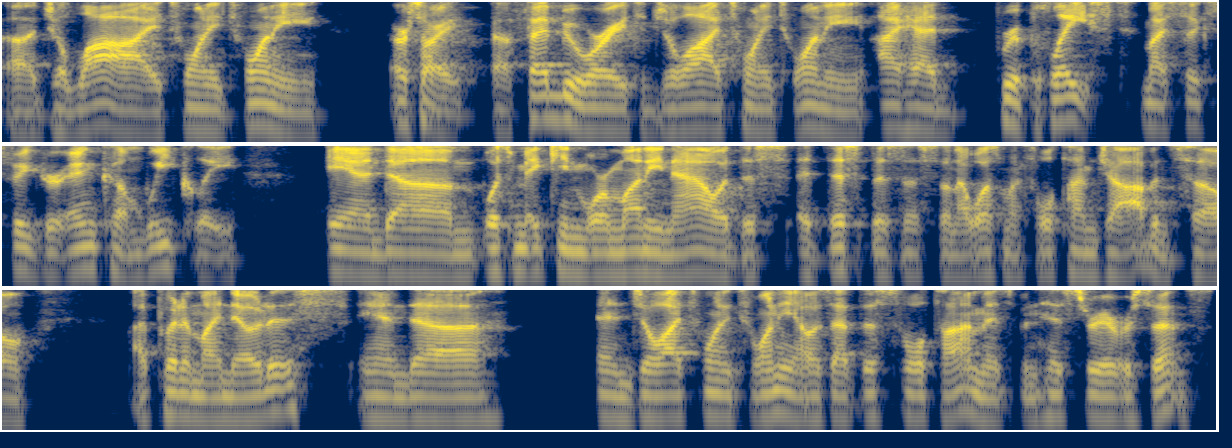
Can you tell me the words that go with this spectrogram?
uh, July 2020, or sorry, uh, February to July 2020, I had replaced my six figure income weekly and um, was making more money now at this at this business than I was my full time job. And so I put in my notice, and uh, in July 2020, I was at this full time. It's been history ever since.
